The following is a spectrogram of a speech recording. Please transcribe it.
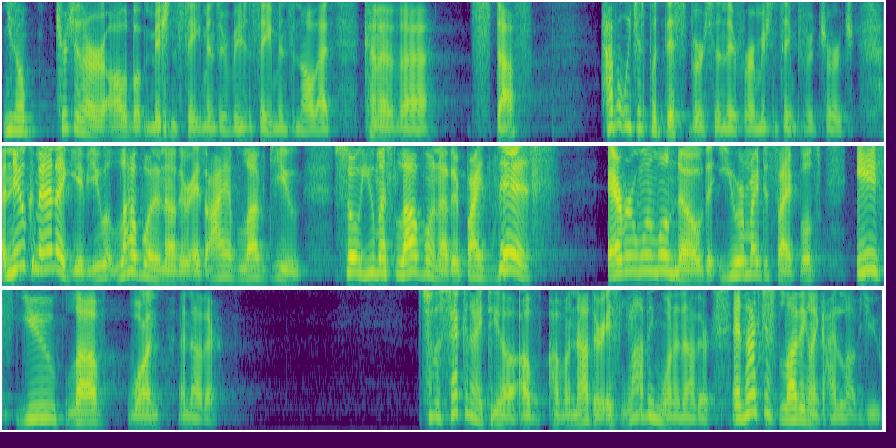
You know, churches are all about mission statements or vision statements and all that kind of uh, stuff. How about we just put this verse in there for our mission statement for church? A new command I give you love one another as I have loved you. So you must love one another. By this, everyone will know that you are my disciples if you love one another. So the second idea of, of another is loving one another. And not just loving like I love you.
